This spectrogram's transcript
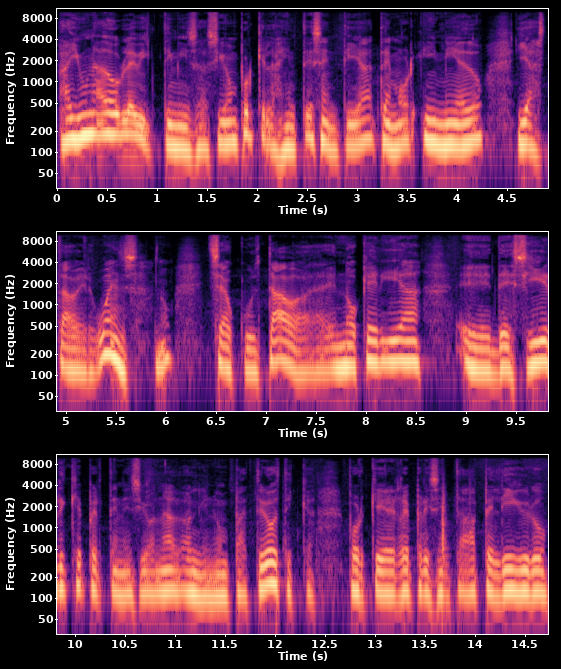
hay una doble victimización porque la gente sentía temor y miedo y hasta vergüenza, ¿no? Se ocultaba, eh, no quería eh, decir que perteneció a la Unión Patriótica porque representaba peligro,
